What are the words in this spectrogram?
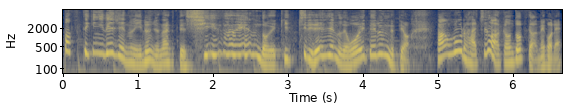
発的にレジェンドにいるんじゃなくて、シーズンエンドできっちりレジェンドで終えてるんですよ。タウンホール8のアカウントですからね、これ。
